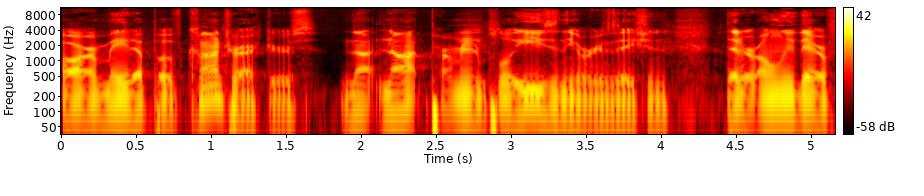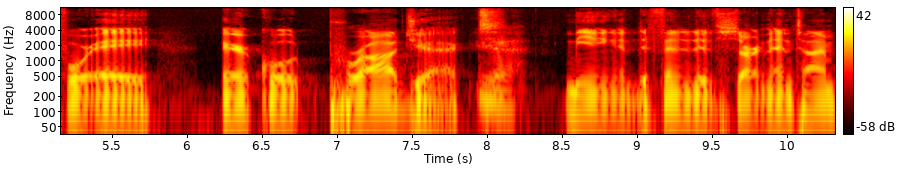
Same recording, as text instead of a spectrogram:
are made up of contractors, not not permanent employees in the organization that are only there for a air quote project. Yeah. Meaning a definitive start and end time.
